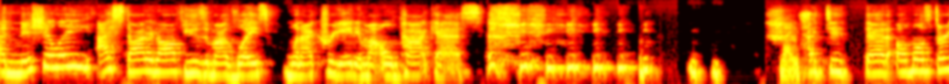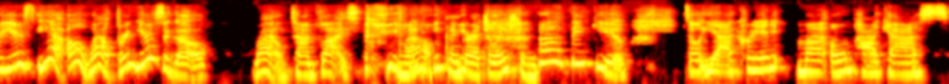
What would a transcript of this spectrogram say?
initially, I started off using my voice when I created my own podcast. nice. I did that almost three years. Yeah. Oh, wow. Three years ago. Wow. Time flies. wow. Congratulations. oh, thank you. So, yeah, I created my own podcast.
